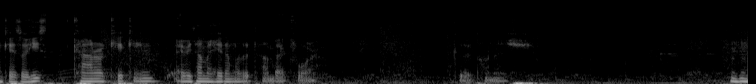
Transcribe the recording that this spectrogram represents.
Okay, so he's counter kicking every time I hit him with a down back four. Good punish. Mm-hmm.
